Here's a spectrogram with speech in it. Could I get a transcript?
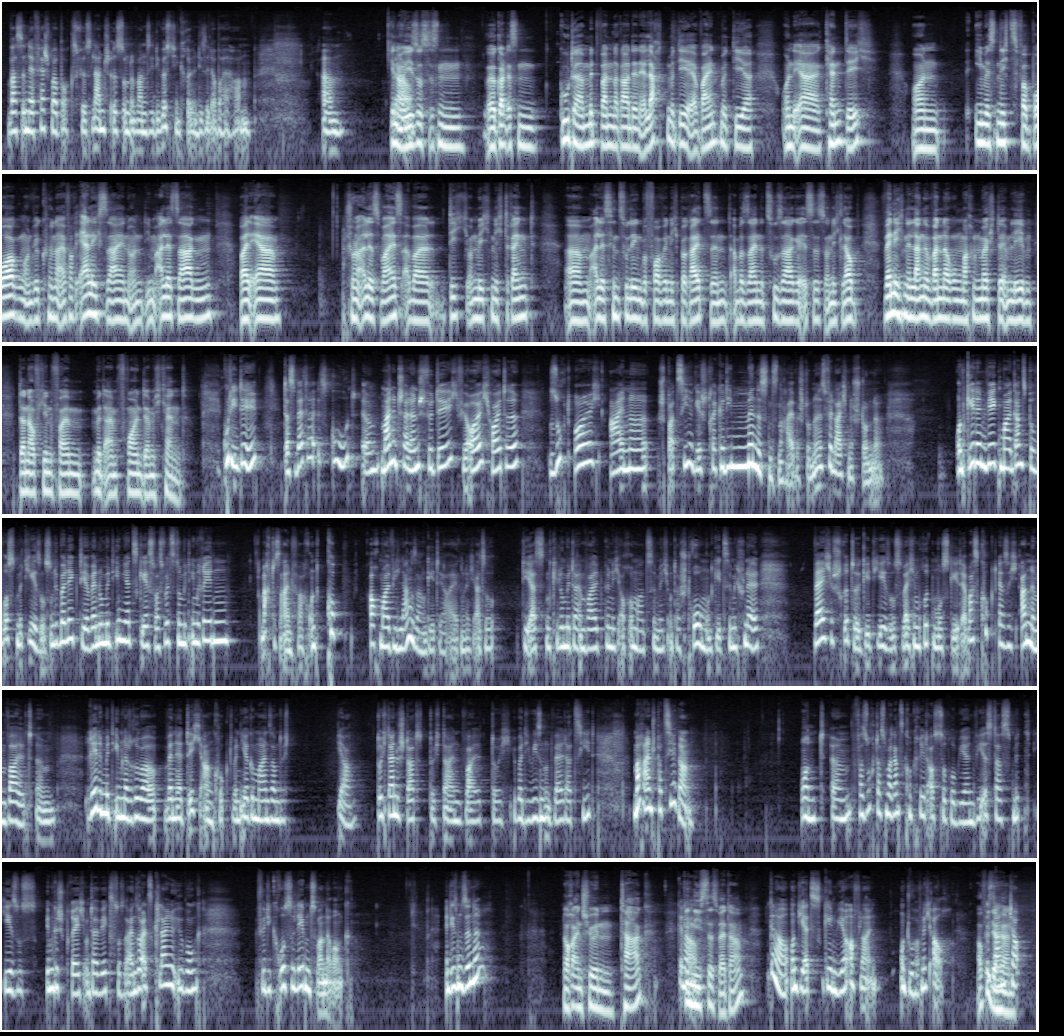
was in der Feschbar-Box fürs Lunch ist und wann sie die Würstchen grillen, die sie dabei haben. Ähm, genau, genau, Jesus ist ein, äh, Gott ist ein guter Mitwanderer, denn er lacht mit dir, er weint mit dir und er kennt dich. Und ihm ist nichts verborgen und wir können einfach ehrlich sein und ihm alles sagen, weil er schon alles weiß, aber dich und mich nicht drängt, ähm, alles hinzulegen, bevor wir nicht bereit sind. Aber seine Zusage ist es. Und ich glaube, wenn ich eine lange Wanderung machen möchte im Leben, dann auf jeden Fall mit einem Freund, der mich kennt. Gute Idee. Das Wetter ist gut. Ähm, meine Challenge für dich, für euch heute, Sucht euch eine Spaziergehstrecke, die mindestens eine halbe Stunde ist, vielleicht eine Stunde. Und geh den Weg mal ganz bewusst mit Jesus und überleg dir, wenn du mit ihm jetzt gehst, was willst du mit ihm reden? Mach das einfach und guck auch mal, wie langsam geht er eigentlich. Also die ersten Kilometer im Wald bin ich auch immer ziemlich unter Strom und geht ziemlich schnell. Welche Schritte geht Jesus? Welchem Rhythmus geht er? Was guckt er sich an im Wald? Ähm, rede mit ihm darüber, wenn er dich anguckt, wenn ihr gemeinsam durch, ja, durch deine Stadt, durch deinen Wald, durch, über die Wiesen und Wälder zieht. Mach einen Spaziergang. Und ähm, versuch das mal ganz konkret auszuprobieren. Wie ist das, mit Jesus im Gespräch unterwegs zu sein? So als kleine Übung für die große Lebenswanderung. In diesem Sinne. Noch einen schönen Tag. Genau. Genießt das Wetter. Genau. Und jetzt gehen wir offline. Und du hoffentlich auch. Auf Wiederhören. Bis dann. Ciao.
